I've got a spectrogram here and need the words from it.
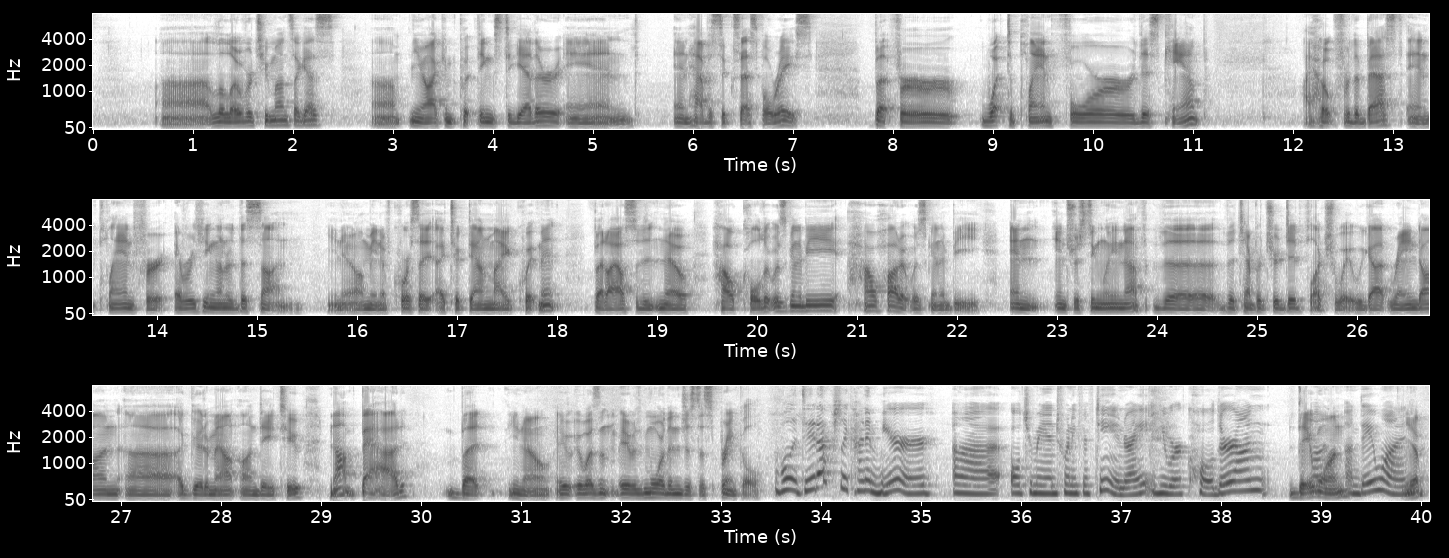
uh, a little over two months i guess um, you know i can put things together and and have a successful race. But for what to plan for this camp i hope for the best and plan for everything under the sun. You know, I mean, of course, I, I took down my equipment but I also didn't know how cold it was going to be, how hot it was going to be, and interestingly enough, the the temperature did fluctuate. We got rained on uh, a good amount on day two, not bad, but you know, it, it, wasn't. It was more than just a sprinkle. Well, it did actually kind of mirror uh, Ultraman 2015, right? You were colder on day on, one. On day one. Yep.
